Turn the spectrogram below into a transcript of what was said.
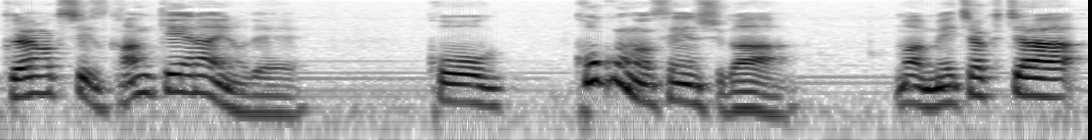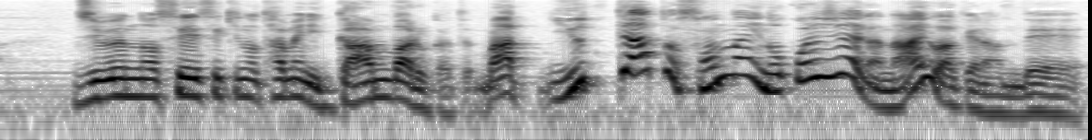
クライマックスシリーズ関係ないのでこう個々の選手が、まあ、めちゃくちゃ自分の成績のために頑張るかってまあ言ってあとそんなに残り試合がないわけなんで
